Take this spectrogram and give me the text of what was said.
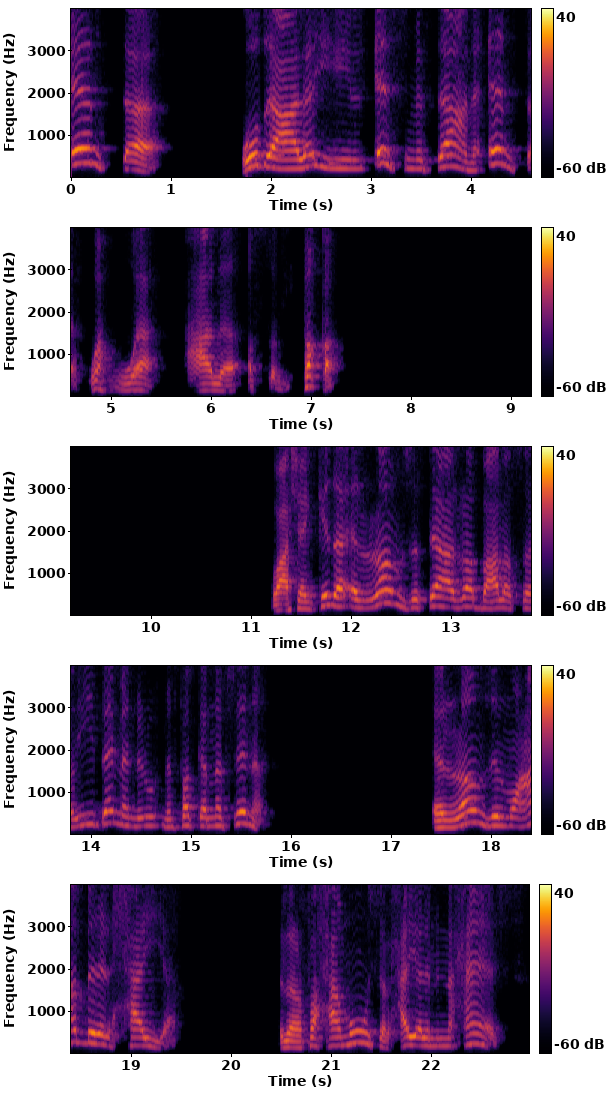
إمتى وضع عليه الاسم بتاعنا إمتى؟ وهو على الصليب فقط. وعشان كده الرمز بتاع الرب على الصليب دايما بنفكر نفسنا. الرمز المعبر الحية اللي رفعها موسى الحية اللي من نحاس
